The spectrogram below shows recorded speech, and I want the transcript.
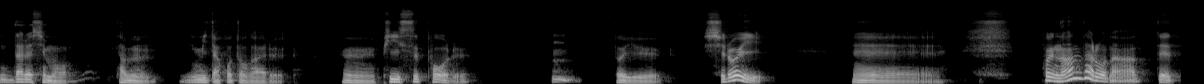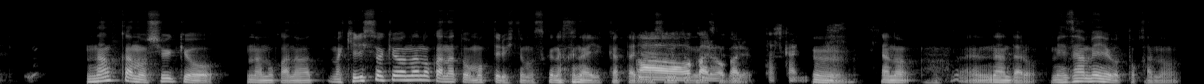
ー誰しも多分見たことがある、うん、ピースポールうん。という白い、えーこれなんだろうなって、なんかの宗教なのかな、まあ、キリスト教なのかなと思ってる人も少なくないかったりああ、もするとわ思うんですけど。かるわかる。確かに。うん。あの、なんだろう、目覚めよとかの、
